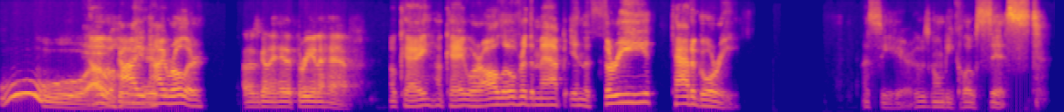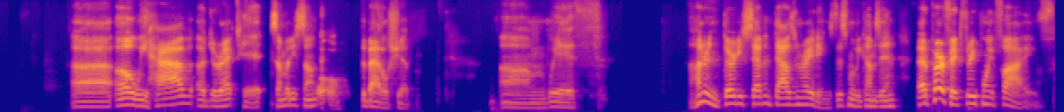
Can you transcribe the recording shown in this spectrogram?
Ooh. Oh, high hit- high roller. I was gonna hit a three and a half. Okay, okay, we're all over the map in the three category. Let's see here. Who's going to be closest? Uh oh, we have a direct hit. Somebody sunk Oh. The battleship. Um with 137,000 ratings. This movie comes in at a perfect 3.5.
